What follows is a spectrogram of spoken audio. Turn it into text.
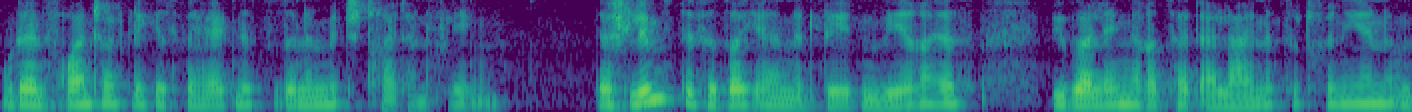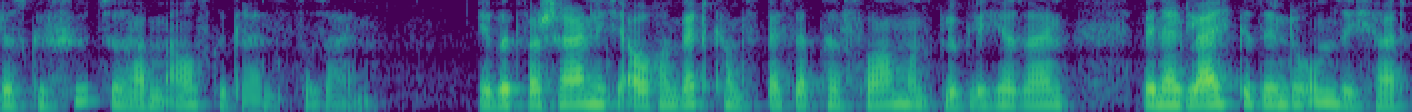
und ein freundschaftliches Verhältnis zu seinen Mitstreitern pflegen. Das Schlimmste für solch einen Athleten wäre es, über längere Zeit alleine zu trainieren und das Gefühl zu haben, ausgegrenzt zu sein. Er wird wahrscheinlich auch im Wettkampf besser performen und glücklicher sein, wenn er Gleichgesinnte um sich hat,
